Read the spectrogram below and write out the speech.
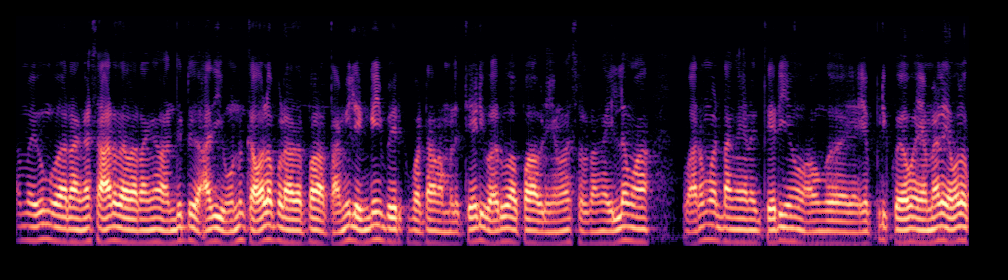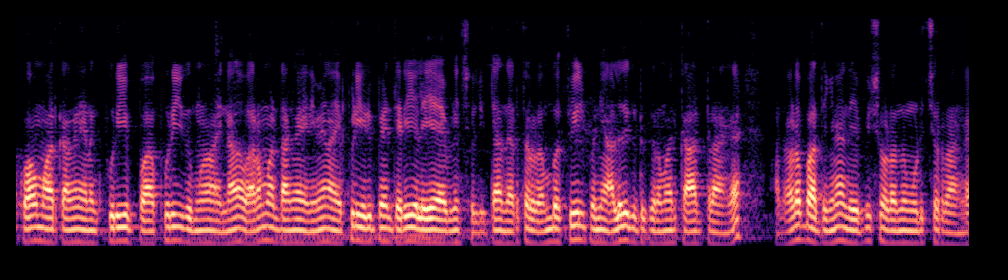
நம்ம இவங்க வராங்க சாரதா வராங்க. வந்துட்டு ஆதி ஒன்றும் கவலைப்படாதப்பா. தமிழ் எங்கேயும் போயிருக்க நம்மளை தேடி வருவாப்பா. அப்படிங்கிற மாதிரி சொல்கிறாங்க இல்லைம்மா வரமாட்டாங்க எனக்கு தெரியும். அவங்க எப்படி என் மேலே எவ்வளோ கோவமாக இருக்காங்கன்னு எனக்கு புரியுப்பா புரியுதுமா. என்னால் வரமாட்டாங்க. இனிமேல் நான் எப்படி இருப்பேன் தெரியலையே அப்படின்னு சொல்லிட்டு அந்த இடத்துல ரொம்ப ஃபீல் பண்ணி அழுதுகிட்டு இருக்கிற மாதிரி காட்டுறாங்க. அதோட பார்த்தீங்கன்னா அந்த எபிசோட வந்து முடிச்சிடுறாங்க.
